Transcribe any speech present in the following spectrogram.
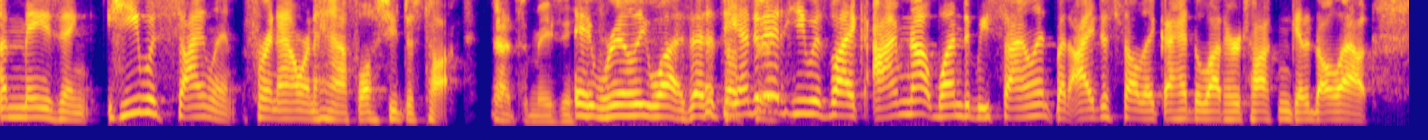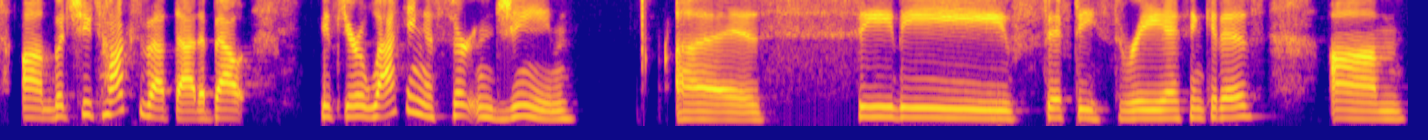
amazing. He was silent for an hour and a half while she just talked. That's amazing. It really was. And at the end of it, he was like, I'm not one to be silent, but I just felt like I had to let her talk and get it all out. Um, but she talks about that about if you're lacking a certain gene, uh, CD53, I think it is, um,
